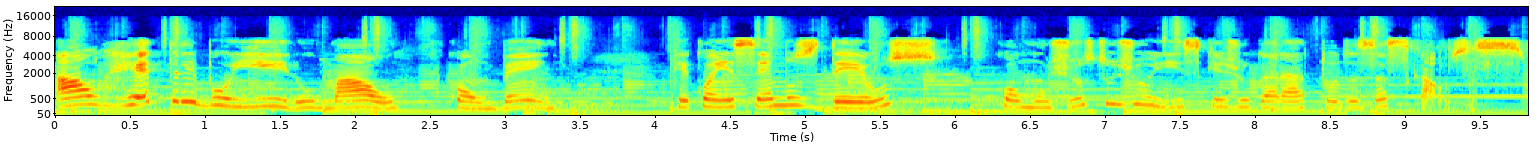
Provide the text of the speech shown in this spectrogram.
Ao retribuir o mal com o bem, reconhecemos Deus como justo juiz que julgará todas as causas.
